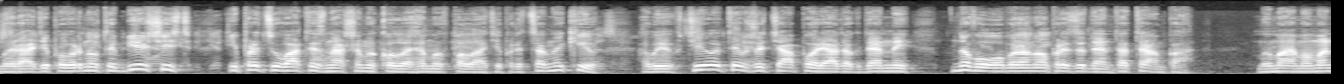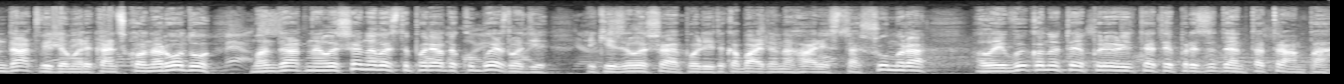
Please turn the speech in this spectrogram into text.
Ми раді повернути більшість і працювати з нашими колегами в палаті представників, аби втілити в життя порядок денний новообраного президента Трампа. Ми маємо мандат від американського народу. Мандат не лише навести порядок у безладі, який залишає політика Байдена, Гарріс та Шумера, але й виконати пріоритети президента Трампа.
